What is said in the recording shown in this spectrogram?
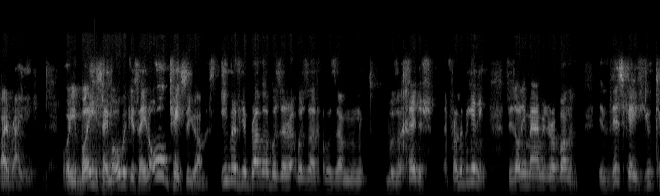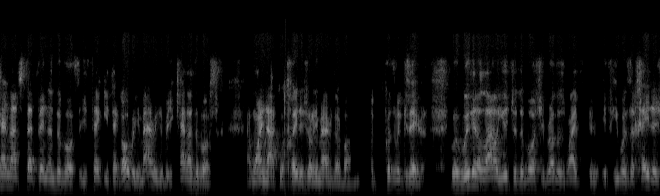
by writing. Or you buy same, or we can say in all cases honest. Even if your brother was a was a was um was a chedesh from the beginning, so he's only married a rabbanon. In this case, you cannot step in and divorce her. You take you take over, you marry her, but you cannot divorce her. And why not? Well, chedesh only married a rabbanon because of Xera. We're going to allow you to divorce your brother's wife. If he was a chedesh,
